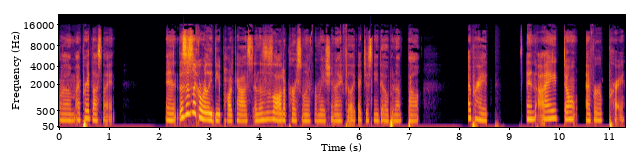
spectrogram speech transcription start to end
Um, I prayed last night and this is like a really deep podcast, and this is a lot of personal information I feel like I just need to open up about. I prayed, and I don't ever pray.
